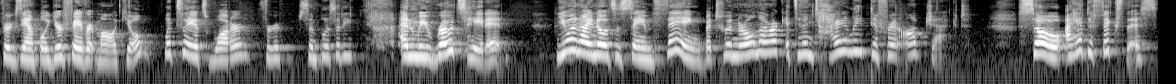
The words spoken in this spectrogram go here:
for example, your favorite molecule, let's say it's water for simplicity, and we rotate it, you and I know it's the same thing, but to a neural network, it's an entirely different object. So I had to fix this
